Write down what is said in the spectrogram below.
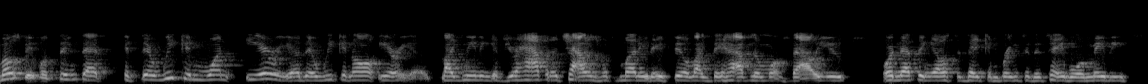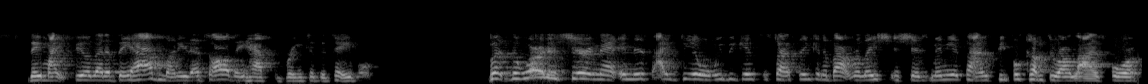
Most people think that if they're weak in one area, they're weak in all areas. Like, meaning if you're having a challenge with money, they feel like they have no more value or nothing else that they can bring to the table. Or maybe they might feel that if they have money, that's all they have to bring to the table. But the word is sharing that in this idea, when we begin to start thinking about relationships, many a times people come through our lives for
